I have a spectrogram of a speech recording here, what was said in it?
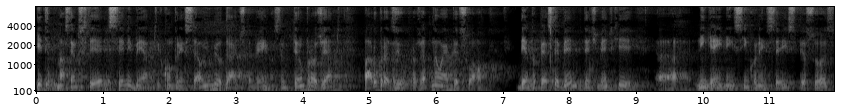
E nós temos que ter discernimento e compreensão e humildade também. Nós temos que ter um projeto para o Brasil. O projeto não é pessoal. Dentro do PSDB, evidentemente que uh, ninguém, nem cinco nem seis pessoas,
